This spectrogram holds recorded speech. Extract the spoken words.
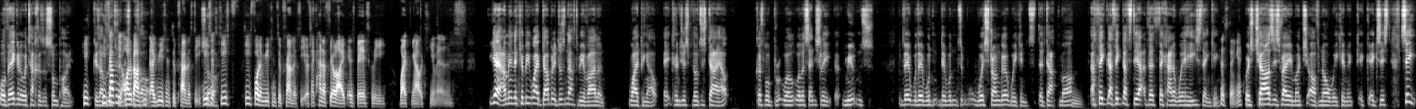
well, they're going to attack us at some point. He, he's definitely all about like mutant supremacy. He's he's he's for the mutant supremacy, which I kind of feel like is basically wiping out humans. Yeah, I mean they can be wiped out, but it doesn't have to be a violent wiping out. It can just they'll just die out because we'll we'll, we'll essentially uh, mutants they they wouldn't they wouldn't we're stronger we can adapt more mm. i think i think that's the, the the kind of way he's thinking interesting whereas charles is very much of no we can exist see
